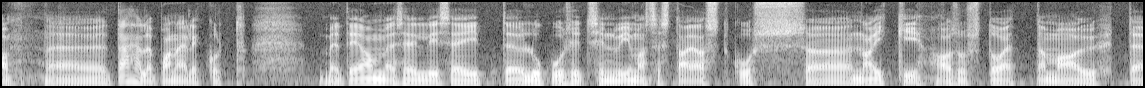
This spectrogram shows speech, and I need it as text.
äh, tähelepanelikult me teame selliseid lugusid siin viimasest ajast, kus äh, Nike asus toetama ühte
